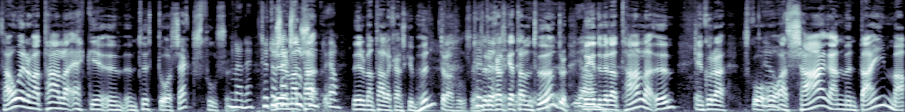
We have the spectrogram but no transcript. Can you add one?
Þá erum við að tala ekki um, um 26.000 Nei, nei, Við erum að 26.000, já. við erum að tala kannski um 100.000 við erum 20 kannski að tala um 200 Já. við getum verið að tala um einhverja sko og að sagan mun dæma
